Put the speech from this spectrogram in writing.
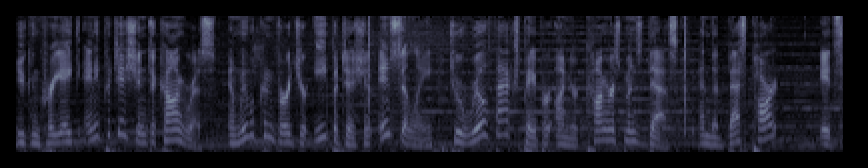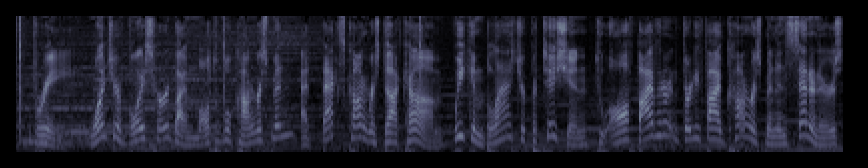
you can create any petition to Congress, and we will convert your e petition instantly to real fax paper on your congressman's desk. And the best part? It's free. Want your voice heard by multiple congressmen? At faxcongress.com, we can blast your petition to all 535 congressmen and senators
